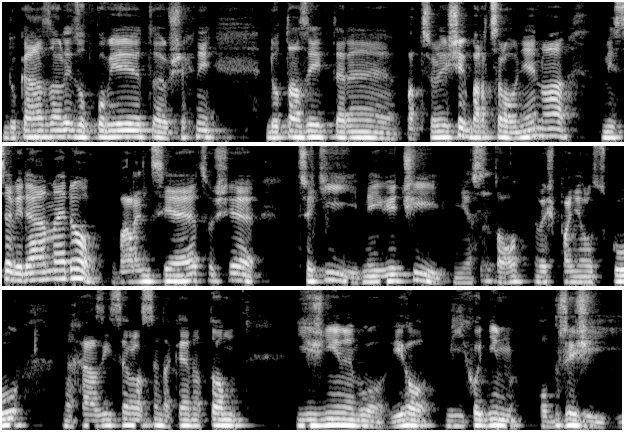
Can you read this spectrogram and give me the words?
dokázali zodpovědět eh, všechny dotazy, které patřily ještě k Barceloně. No a my se vydáme do Valencie, což je třetí největší město ve Španělsku. Nachází se vlastně také na tom jižním nebo jeho východním pobřeží.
